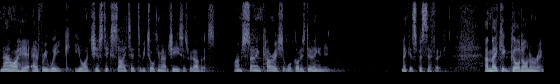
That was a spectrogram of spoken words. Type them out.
now I hear every week you are just excited to be talking about Jesus with others. I'm so encouraged at what God is doing in you. Make it specific and make it God honoring.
